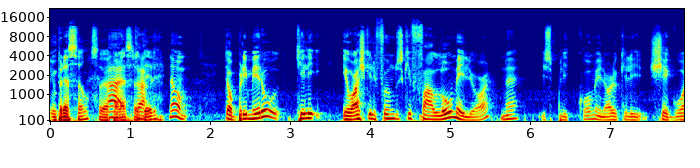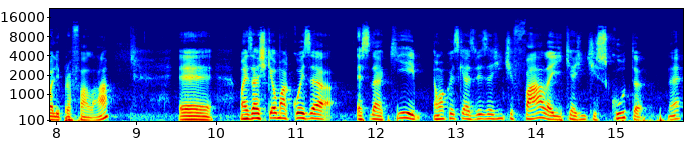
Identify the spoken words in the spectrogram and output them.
Impressão sobre a Ah, palestra tá. dele? Não, então, primeiro que ele, eu acho que ele foi um dos que falou melhor, né? Explicou melhor o que ele chegou ali pra falar. É, mas acho que é uma coisa, essa daqui é uma coisa que às vezes a gente fala e que a gente escuta, né?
